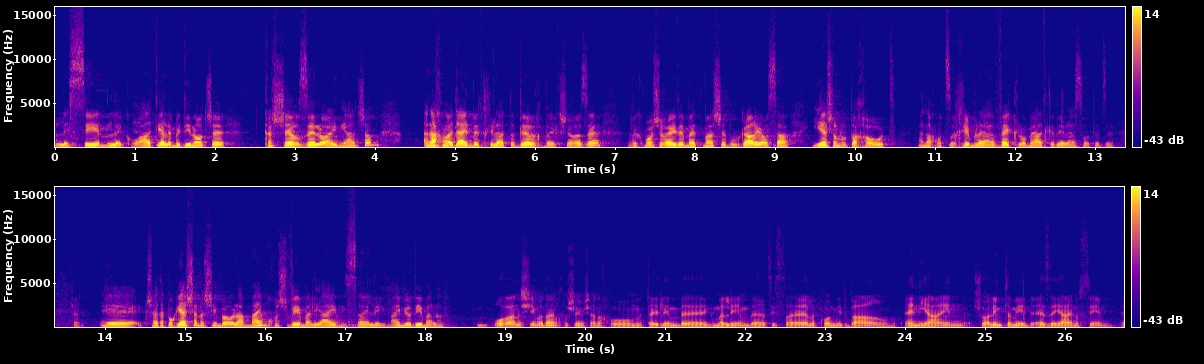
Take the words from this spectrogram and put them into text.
לסין, לקרואטיה, למדינות שכשר זה לא העניין שם. אנחנו עדיין בתחילת הדרך בהקשר הזה, וכמו שראיתם את מה שבולגריה עושה, יש לנו תחרות. אנחנו צריכים להיאבק לא מעט כדי לעשות את זה. כן. אה, כשאתה פוגש אנשים בעולם, מה הם חושבים על יין ישראלי? מה הם יודעים עליו? רוב האנשים עדיין חושבים שאנחנו מטיילים בגמלים בארץ ישראל, הכל מדבר, אין יין, שואלים תמיד איזה יין עושים, אמ,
